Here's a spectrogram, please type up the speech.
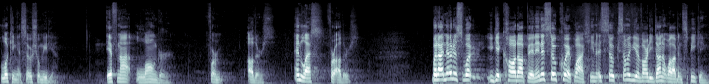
looking at social media, if not longer for others, and less for others. But I notice what you get caught up in, and it's so quick. Watch, you know, it's so. Some of you have already done it while I've been speaking.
